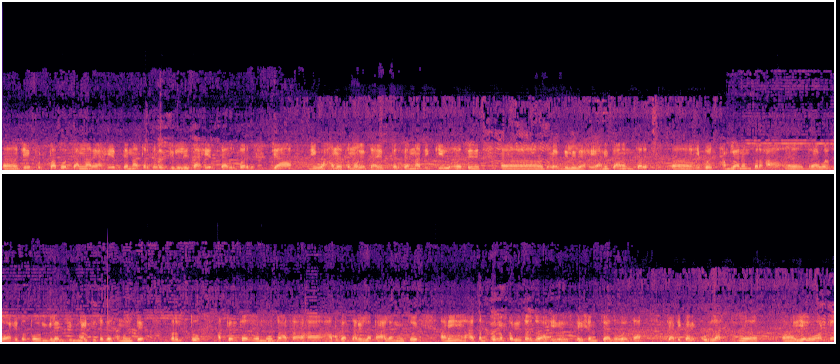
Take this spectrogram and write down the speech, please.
जे फुटपाथवर चालणारे आहेत त्यांना तर धडक दिलेलीच आहेत. त्याचबरोबर ज्या जी वाहनं समोर येत आहेत तर त्यांना देखील ते धडक दिलेली आहे. आणि त्यानंतर ही बस थांबल्यानंतर हा ड्रायव्हर जो आहे तो पळून गेल्याची माहिती सध्या समोर येते. परंतु अत्यंत मोठा असा हा अपघात झालेला पाहायला मिळतोय. आणि हा संपूर्ण परिसर जो आहे स्टेशनच्या जवळचा त्या ठिकाणी कुर्ला येल वॉर्डच्या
